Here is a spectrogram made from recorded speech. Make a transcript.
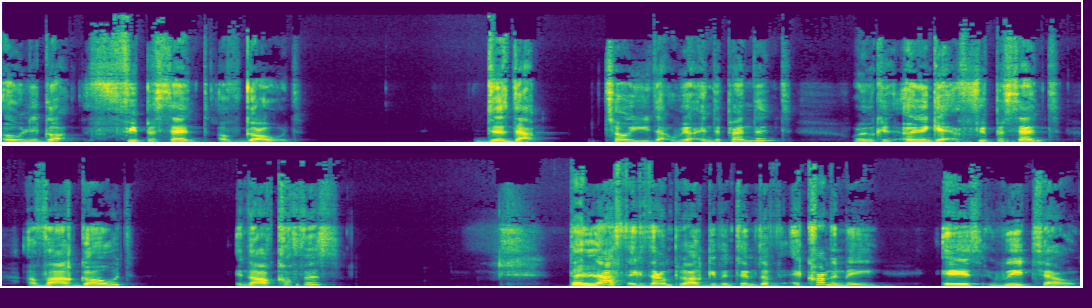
only got 3% of gold. Does that tell you that we are independent when we can only get 3% of our gold in our coffers? The last example I'll give in terms of economy is retail.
